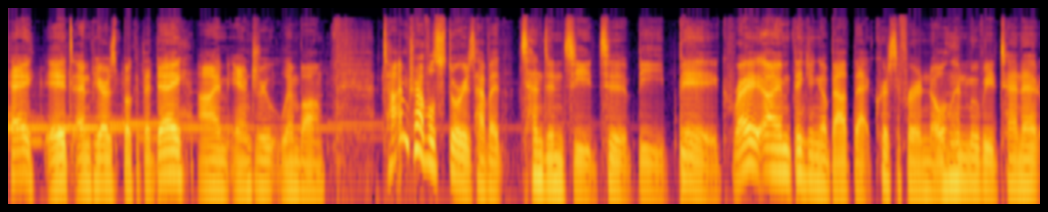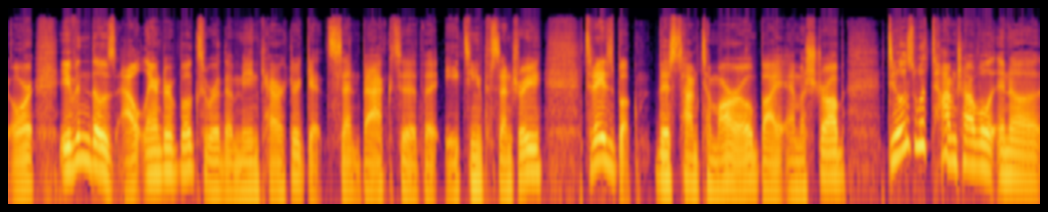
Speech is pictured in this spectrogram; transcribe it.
Hey, it's NPR's Book of the Day. I'm Andrew Limbong. Time travel stories have a tendency to be big, right? I'm thinking about that Christopher Nolan movie Tenet, or even those Outlander books where the main character gets sent back to the 18th century. Today's book, This Time Tomorrow by Emma Straub, deals with time travel in a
